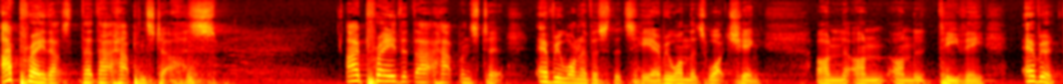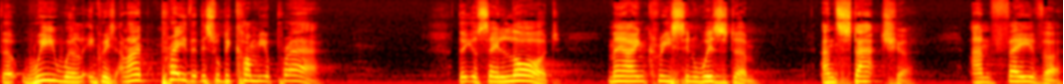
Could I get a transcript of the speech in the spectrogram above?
I pray that that, that happens to us. I pray that that happens to every one of us that's here, everyone that's watching on, on, on the TV, every, that we will increase. And I pray that this will become your prayer. That you'll say, Lord, may I increase in wisdom and stature and favor.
